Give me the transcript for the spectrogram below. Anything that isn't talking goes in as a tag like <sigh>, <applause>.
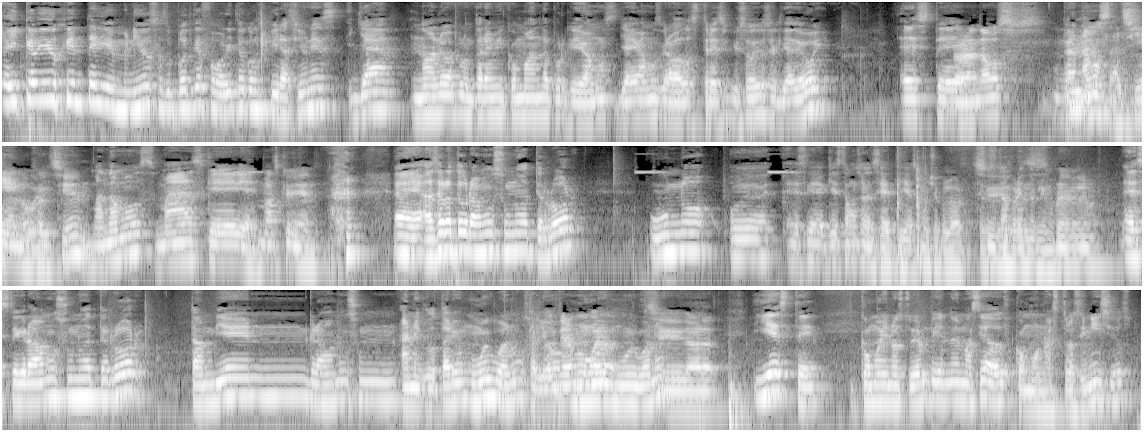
Hey, ¿qué ha habido, gente? Bienvenidos a su podcast favorito, Conspiraciones. Ya no le voy a preguntar a mí cómo anda porque llevamos, ya llevamos grabados tres episodios el día de hoy. Este. Pero andamos. pero andamos al 100, Andamos güey. al 100. Mandamos más que bien. Más que bien. <laughs> Eh, hace rato grabamos uno de terror. Uno. eh, es que aquí estamos en el set y ya es mucho calor. Se está poniendo clima. clima. Este, grabamos uno de terror. También grabamos un anecdotario muy bueno. Salió Era muy, muy bueno. Sí, la verdad. Y este, como nos estuvieron pidiendo demasiados, como nuestros inicios,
